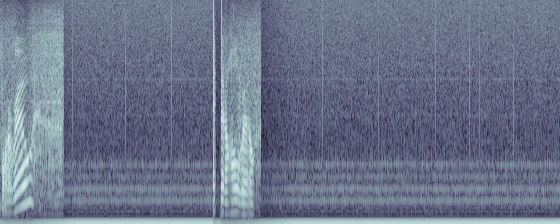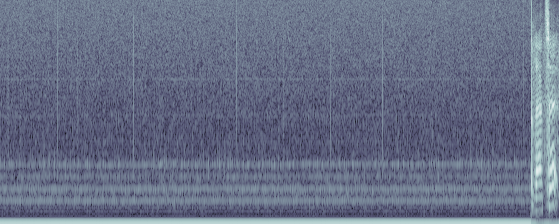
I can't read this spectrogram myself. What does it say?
More row. Even a whole row. That's it.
